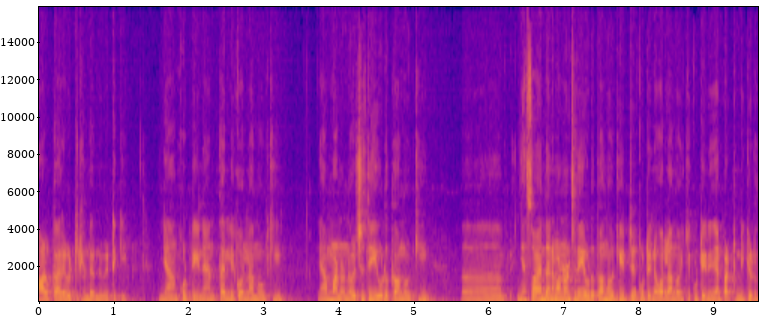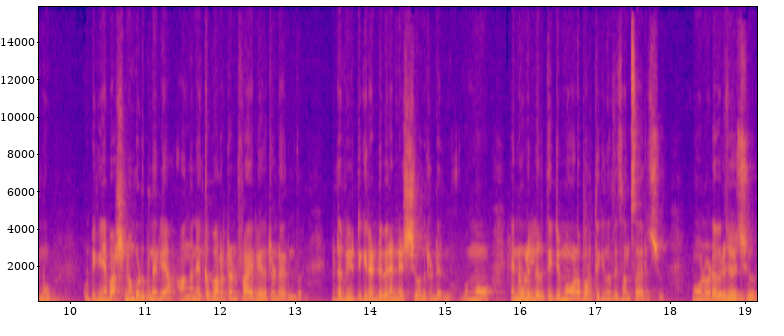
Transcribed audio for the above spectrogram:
ആൾക്കാരെ വിട്ടിട്ടുണ്ടായിരുന്നു വീട്ടിലേക്ക് ഞാൻ കുട്ടീനെ തല്ലിക്കൊല്ലാൻ നോക്കി. ഞാൻ മണ്ണെണ്ണ വെച്ച് തീ കൊടുക്കാൻ നോക്കി. ഞാൻ സ്വയം തന്നെ മണ്ണെണ്ണ വെച്ച് തീ കൊടുക്കാൻ നോക്കിയിട്ട് കുട്ടീനെ കൊല്ലാൻ നോക്കി. കുട്ടീനെ ഞാൻ പട്ടിണിക്ക് ഇടുന്നു. കുട്ടിക്ക് ഞാൻ ഭക്ഷണം കൊടുക്കണില്ല. അങ്ങനെയൊക്കെ പറഞ്ഞിട്ടാണ് ഫയൽ ചെയ്തിട്ടുണ്ടായിരുന്നത്. എന്നിട്ട് വീട്ടിലേക്ക് രണ്ടുപേരും അന്വേഷിച്ച് വന്നിട്ടുണ്ടായിരുന്നു. അപ്പോൾ മോ എന്നെ ഉള്ളിൽ നിർത്തിയിട്ട് മോളെ പുറത്തേക്ക് നിർത്തി സംസാരിച്ചു. മോളോട് അവർ ചോദിച്ചു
